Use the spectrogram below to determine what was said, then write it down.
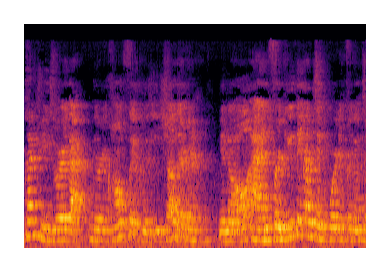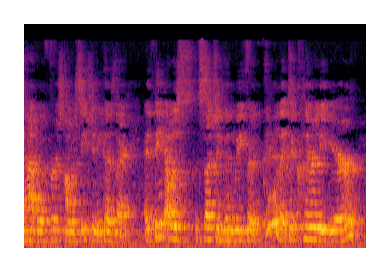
countries where that they're in conflict with each other you know and for do you think that was important for them to have a first conversation because like i think that was such a good way for kind of like to clear the air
